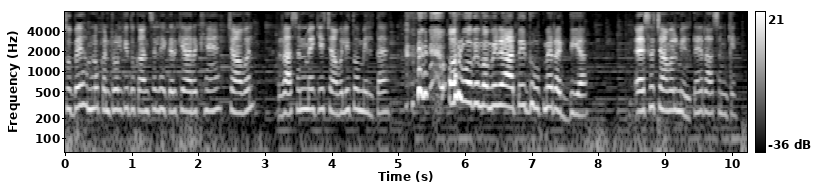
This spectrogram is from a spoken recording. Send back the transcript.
सुबह हम लोग कंट्रोल की दुकान से लेकर के आ रखे हैं चावल। राशन में कि चावल ही तो मिलता है। और वो भी मम्मी ने आते ही धूप में रख दिया। ऐसे चावल मिलते हैं राशन के।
